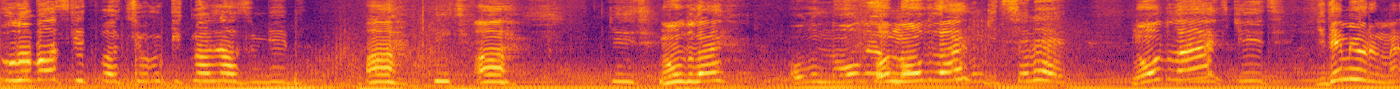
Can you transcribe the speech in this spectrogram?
Yola bas git bas çabuk gitmen lazım Yiğit. Ah Git. ah Git. ne oldu lan? Oğlum ne oluyor? Oğlum ne oldu lan? Oğlum gitsene. Ne oldu lan? Git. Gidemiyorum ben.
